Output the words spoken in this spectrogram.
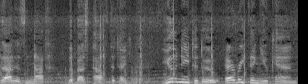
that is not the best path to take. You need to do everything you can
